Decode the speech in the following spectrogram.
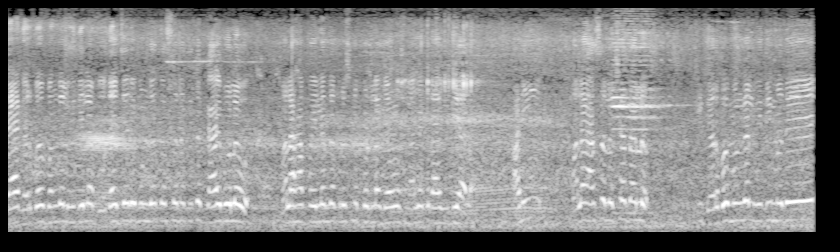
त्या गर्भमंगल विधीला बोधाचार्य म्हणून जात असताना तिथं काय बोलावं? मला हा पहिल्यांदा प्रश्न पडला ज्यावेळेस माझ्याकडे हा विधी आला. आणि मला असं लक्षात आलं की गर्भमंगल विधीमध्ये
